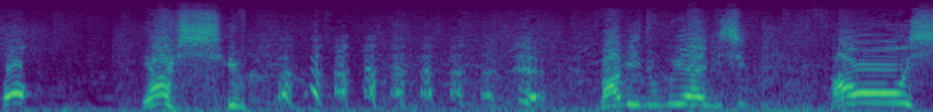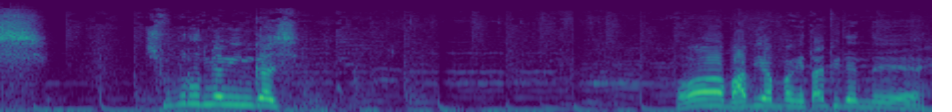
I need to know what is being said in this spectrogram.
어? 야씨. 마비 누구야 미친. 아우 씨. 죽을 운명인가 씨. 와 마비 한 방에 딸피 됐네.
